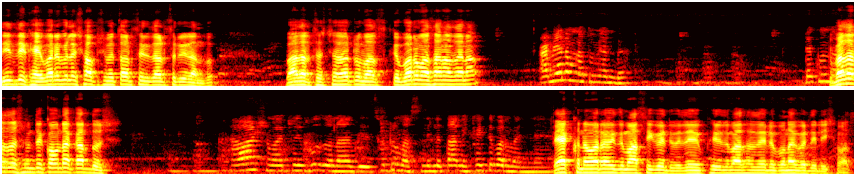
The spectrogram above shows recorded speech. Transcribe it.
নিজে খাইবারে বেলা সবসময় চরচরি চরচরি রান্ধবো বাজার থেকে ছোট মাছকে বড় মাছ আনা যায় না। আমি আনাম না তুমি আনবে। বাজার তো শুনতে কম না কার দোষ? সময় তুমি বুঝো না যে ছোট মাছ নিলে তো আমি খাইতে পারব না। এখন আমার ওই যে মাছই করে দিবে? যে ফ্রিজে মাছ আছে এটা বোনা করে দিলিস মাছ।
